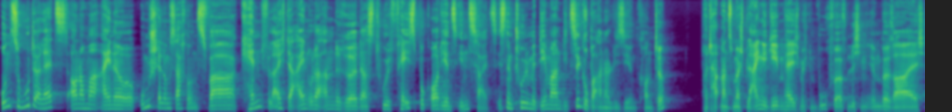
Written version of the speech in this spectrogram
Und zu guter Letzt auch nochmal eine Umstellungssache und zwar kennt vielleicht der ein oder andere das Tool Facebook Audience Insights. Ist ein Tool, mit dem man die Zielgruppe analysieren konnte. Heute hat man zum Beispiel eingegeben, hey, ich möchte ein Buch veröffentlichen im Bereich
